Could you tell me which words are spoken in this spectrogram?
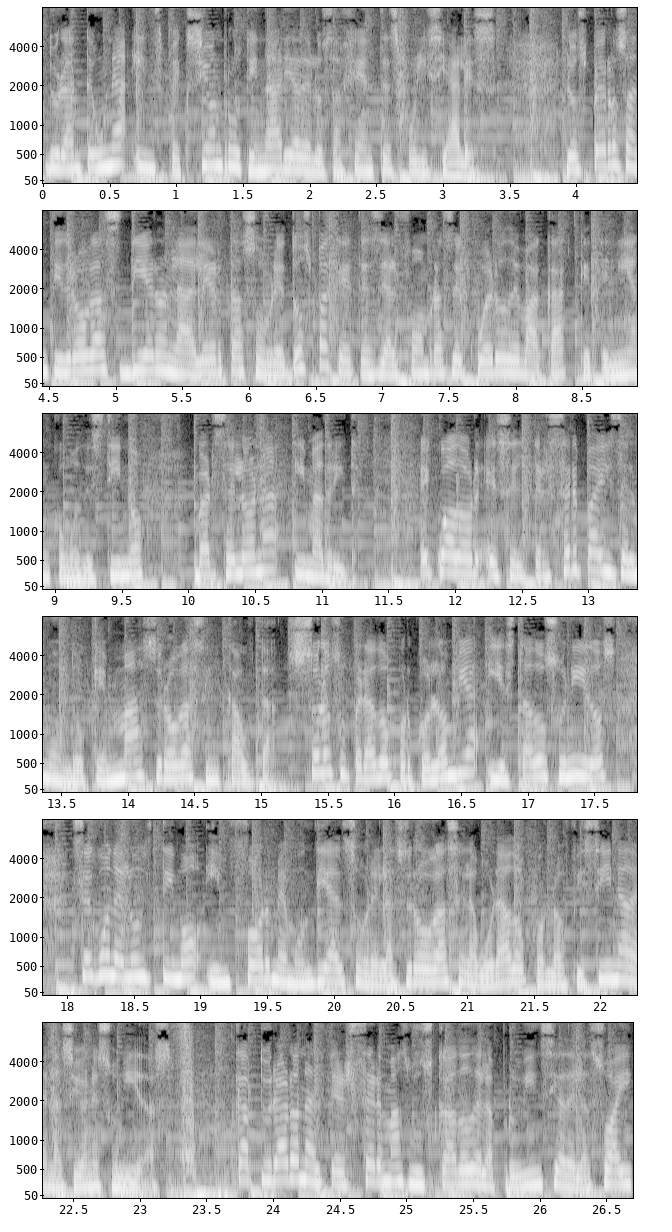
durante una inspección rutinaria de los agentes policiales. Los perros antidrogas dieron la alerta sobre dos paquetes de alfombras de cuero de vaca que tenían como destino Barcelona y Madrid. Ecuador es el tercer país del mundo que más drogas incauta, solo superado por Colombia y Estados Unidos, según el último informe mundial sobre las drogas elaborado por la Oficina de Naciones Unidas capturaron al tercer más buscado de la provincia de La Suay,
